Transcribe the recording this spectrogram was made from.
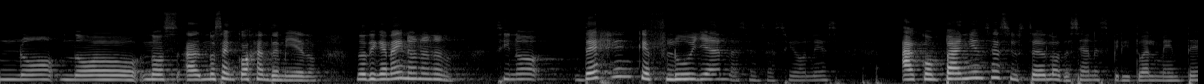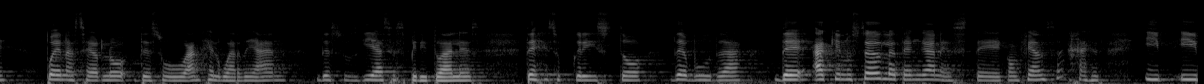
no, no, no, ah, no se encojan de miedo. No digan, ay, no, no, no, no. Sino dejen que fluyan las sensaciones. Acompáñense si ustedes lo desean espiritualmente. Pueden hacerlo de su ángel guardián, de sus guías espirituales, de Jesucristo, de Buda, de a quien ustedes le tengan este, confianza y,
